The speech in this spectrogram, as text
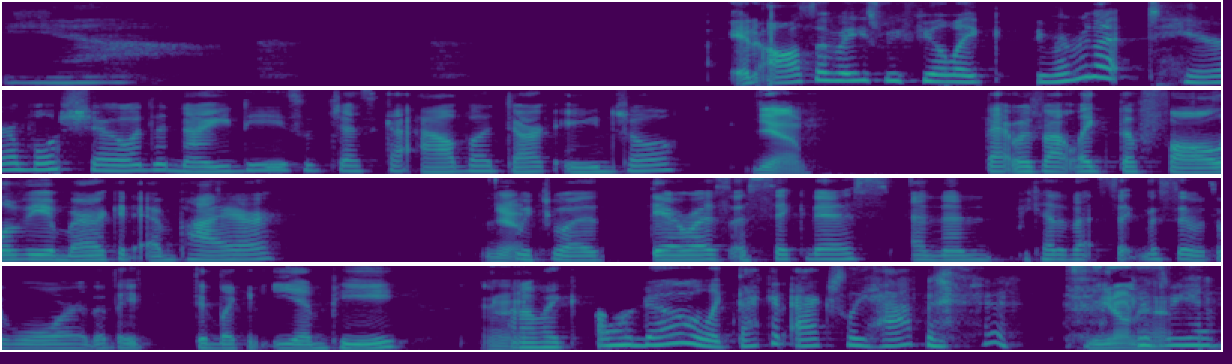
Yeah. It also makes me feel like remember that terrible show in the 90s with Jessica Alba, Dark Angel? Yeah. That was about like the fall of the American Empire. Yeah. Which was there was a sickness and then because of that sickness there was a war that they did like an EMP. Yeah. And I'm like, oh no, like that could actually happen. We don't because have. we have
